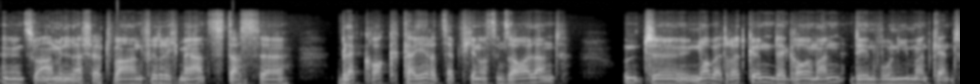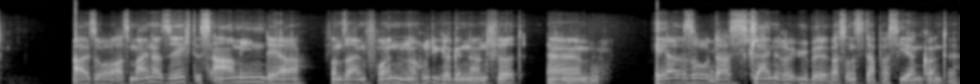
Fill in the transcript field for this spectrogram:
äh, zu Armin Laschet waren Friedrich Merz, das äh, BlackRock-Karrierezäpfchen aus dem Sauerland und äh, Norbert Röttgen, der graue Mann, den wo niemand kennt. Also aus meiner Sicht ist Armin, der von seinen Freunden noch Rüdiger genannt wird, ähm, eher so das kleinere Übel, was uns da passieren konnte.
